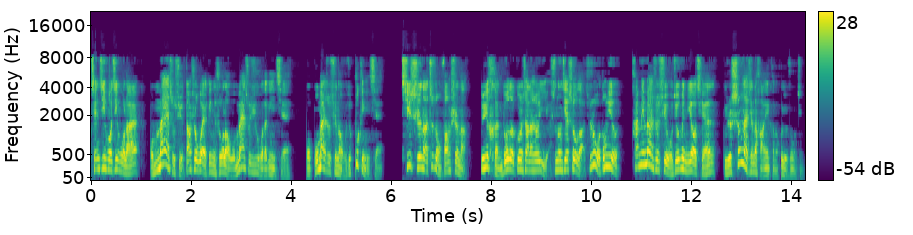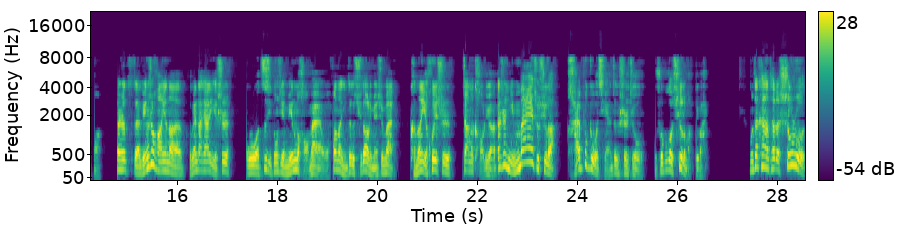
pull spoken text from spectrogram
先进货进过来。我卖出去，当时我也跟你说了，我卖出去我再给你钱，我不卖出去呢，我就不给你钱。其实呢，这种方式呢，对于很多的供应商来说也是能接受的。就是我东西还没卖出去，我就问你要钱。比如生产性的行业可能会有这种情况，但是在零售行业呢，普遍大家也是我自己东西也没那么好卖，我放到你这个渠道里面去卖，可能也会是这样的考虑啊。但是你卖出去了还不给我钱，这个事儿就说不过去了嘛，对吧？我们再看看它的收入，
